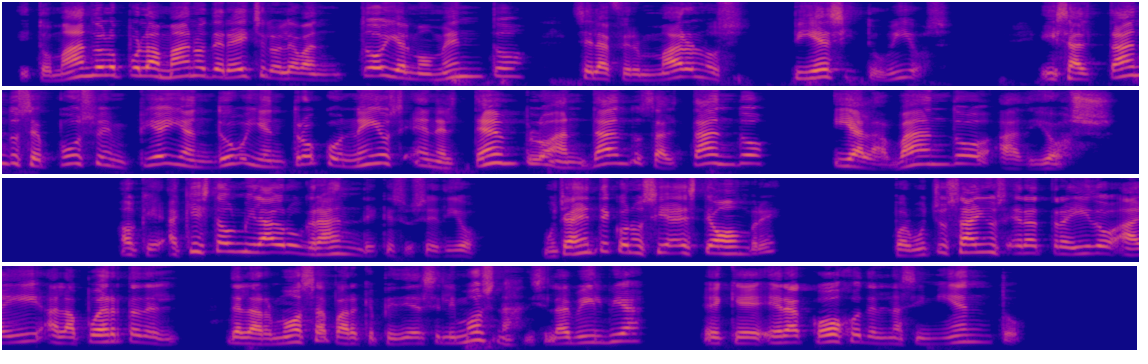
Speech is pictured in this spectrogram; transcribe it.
Y tomándolo por la mano derecha lo levantó y al momento se le afirmaron los pies y tubillos. Y saltando se puso en pie y anduvo y entró con ellos en el templo, andando, saltando y alabando a Dios. Ok, aquí está un milagro grande que sucedió. Mucha gente conocía a este hombre, por muchos años era traído ahí a la puerta del, de la hermosa para que pidiese limosna. Dice la Biblia eh, que era cojo del nacimiento.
